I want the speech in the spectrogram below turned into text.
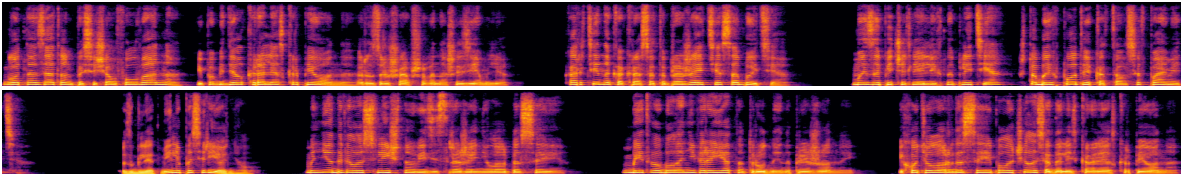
Год назад он посещал Фулвана и победил короля Скорпиона, разрушавшего наши земли. Картина как раз отображает те события. Мы запечатлели их на плите, чтобы их подвиг остался в памяти». Взгляд Милли посерьезнел. «Мне довелось лично увидеть сражение лорда Сеи. Битва была невероятно трудной и напряженной. И хоть у лорда Сеи получилось одолеть короля Скорпиона,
